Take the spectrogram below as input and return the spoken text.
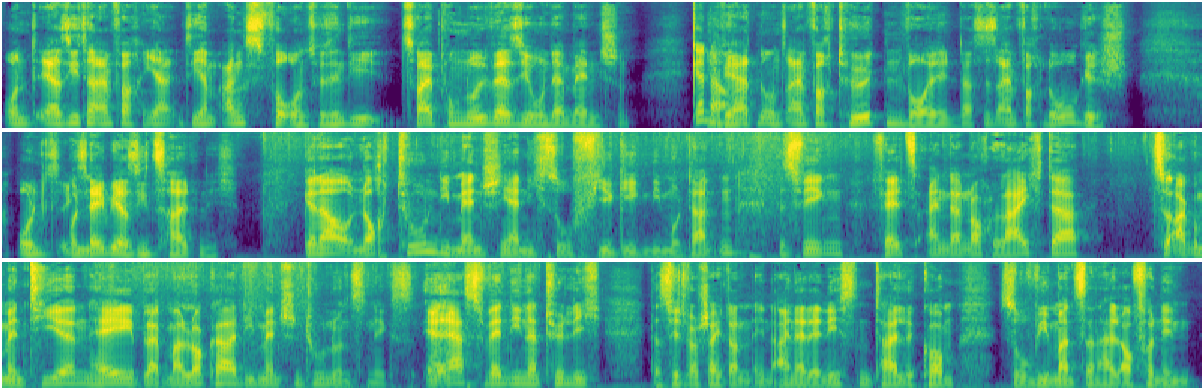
und er sieht da einfach, ja, die haben Angst vor uns. Wir sind die 2.0-Version der Menschen. Genau. Die werden uns einfach töten wollen. Das ist einfach logisch. Und Xavier und, sieht's halt nicht. Genau, noch tun die Menschen ja nicht so viel gegen die Mutanten. Deswegen fällt es einem dann noch leichter zu argumentieren, hey, bleib mal locker, die Menschen tun uns nichts. Erst wenn die natürlich, das wird wahrscheinlich dann in einer der nächsten Teile kommen, so wie man es dann halt auch von den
